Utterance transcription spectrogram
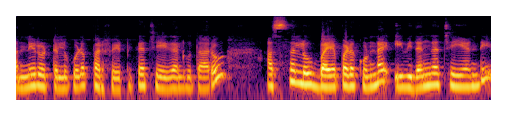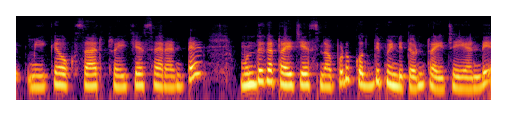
అన్ని రొట్టెలు కూడా పర్ఫెక్ట్గా చేయగలుగుతారు. అస్సలు భయపడకుండా ఈ విధంగా చేయండి. మీకే ఒకసారి ట్రై చేశారంటే ముందుగా ట్రై చేసినప్పుడు కొద్ది పిండితో ట్రై చేయండి.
